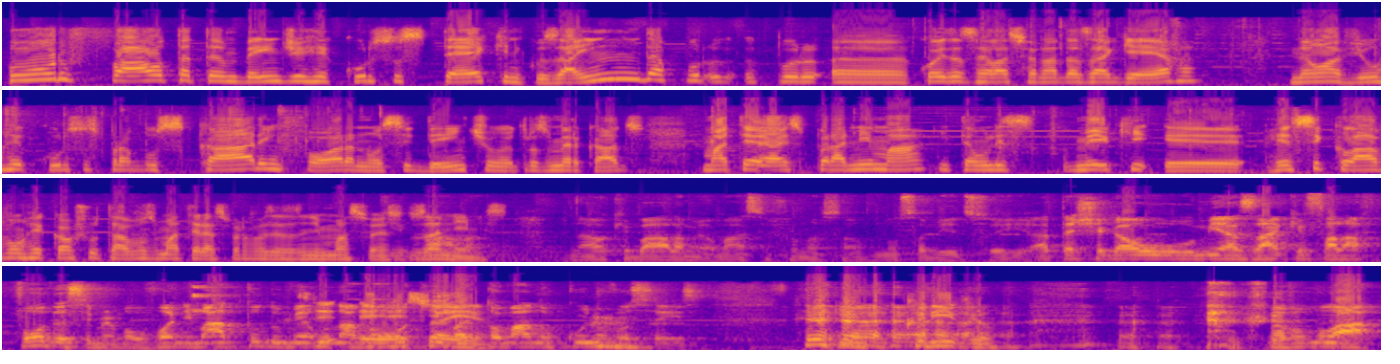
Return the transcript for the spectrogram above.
por falta também de recursos técnicos, ainda por, por ah, coisas relacionadas à guerra, não haviam recursos para buscarem fora no ocidente ou em outros mercados materiais para animar, então eles meio que eh, reciclavam, recalchutavam os materiais para fazer as animações Que dos bala. animes. Não, que bala, meu, massa informação. Não sabia disso aí. Até chegar o Miyazaki e falar: foda-se, meu irmão, vou animar tudo mesmo na É mão isso aqui, vai aí. tomar no cu de vocês. Incrível. Mas vamos lá.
